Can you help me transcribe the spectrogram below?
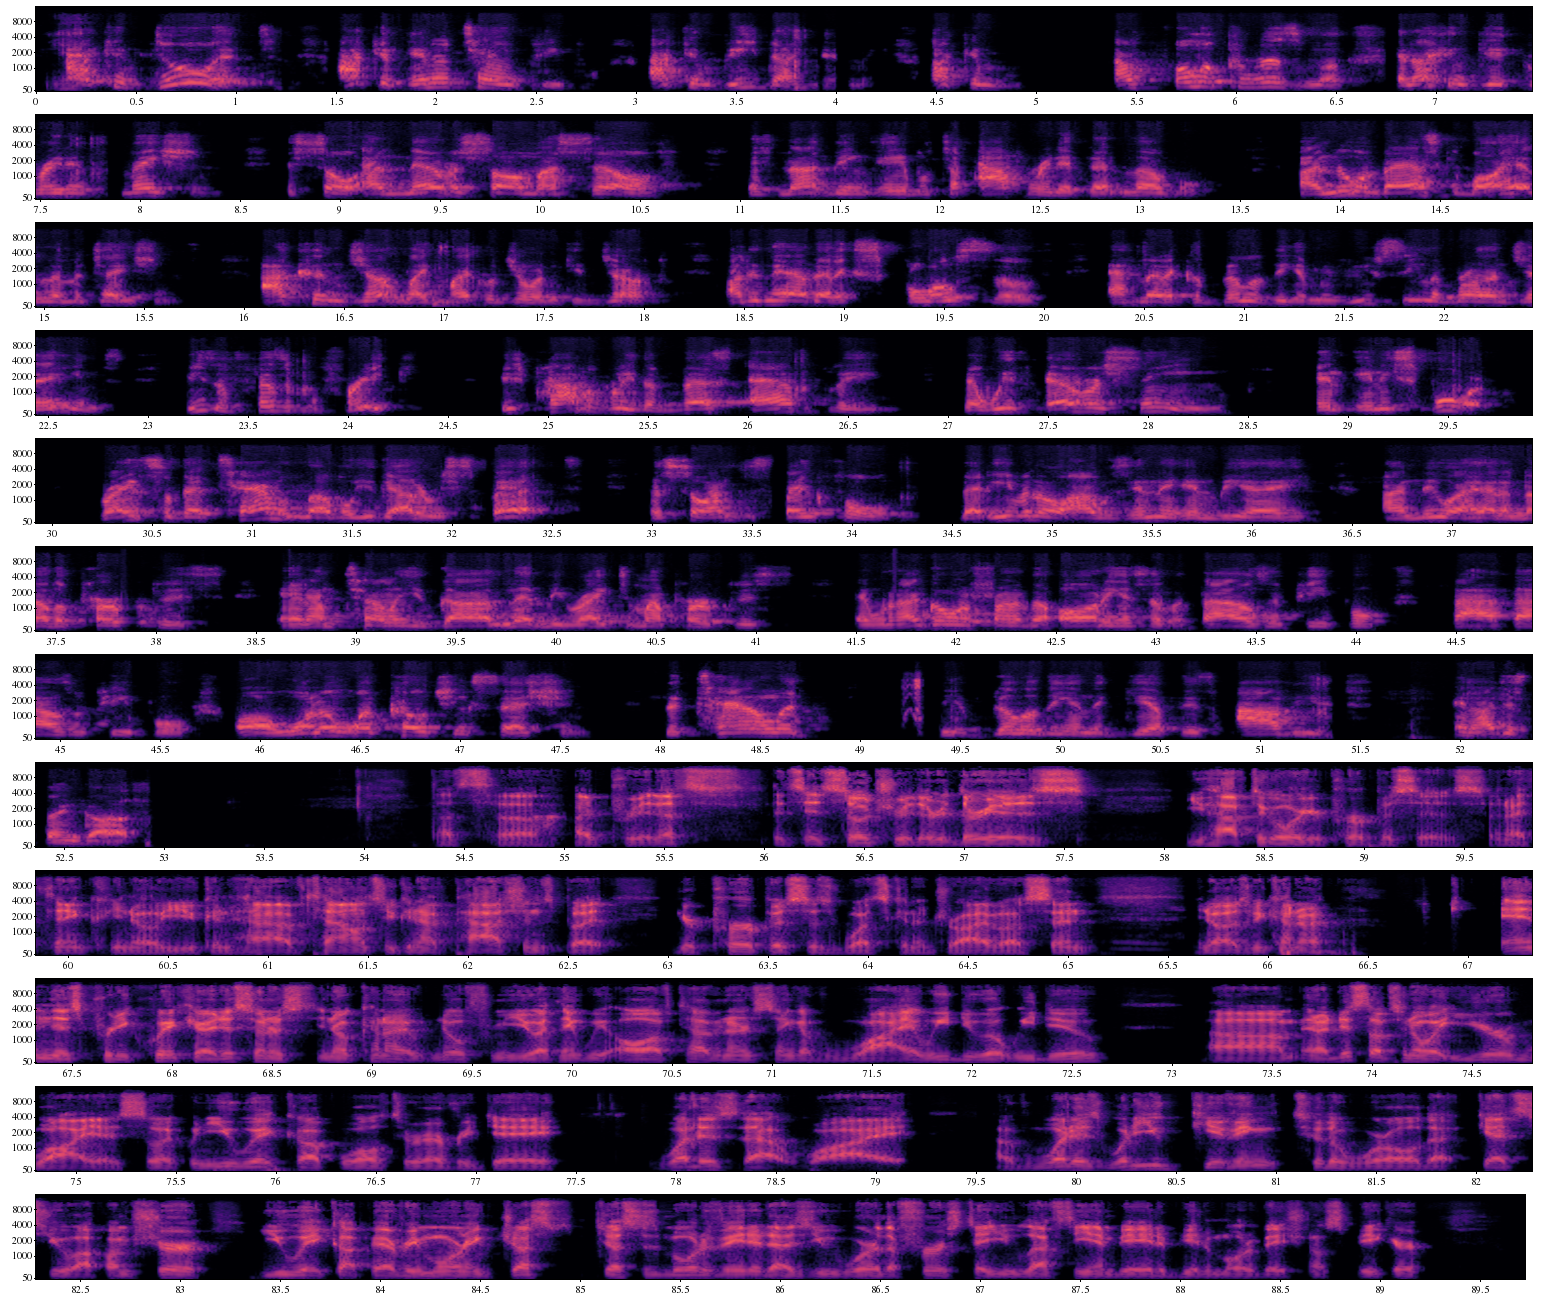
Yeah. I can do it. I can entertain people. I can be dynamic. I can, I'm full of charisma and I can get great information. And so I never saw myself as not being able to operate at that level. I knew in basketball I had limitations. I couldn't jump like Michael Jordan could jump. I didn't have that explosive athletic ability. I mean, if you see LeBron James, he's a physical freak. He's probably the best athlete that we've ever seen in any sport, right? So that talent level you got to respect. And so I'm just thankful that even though I was in the NBA, I knew I had another purpose. And I'm telling you, God led me right to my purpose. And when I go in front of an audience of a thousand people, 5,000 people, or a one on one coaching session, the talent, the ability, and the gift is obvious. And I just thank God. That's, uh, I pre, that's, it's, it's so true. There, there is, you have to go where your purpose is. And I think, you know, you can have talents, you can have passions, but your purpose is what's going to drive us. And, you know, as we kind of end this pretty quick here, I just want to, you know, kind of know from you, I think we all have to have an understanding of why we do what we do. Um, and I just love to know what your why is. So like when you wake up, Walter, every day, what is that why? Of what is what are you giving to the world that gets you up? I'm sure you wake up every morning just just as motivated as you were the first day you left the NBA to be a motivational speaker.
